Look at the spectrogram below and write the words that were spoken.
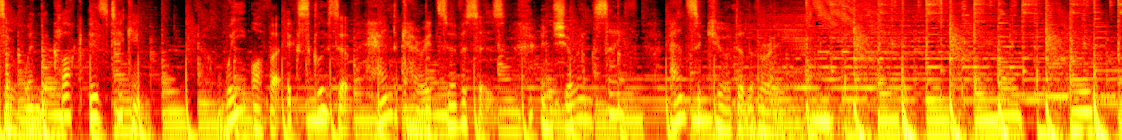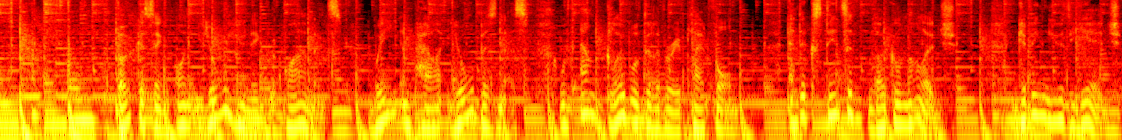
So when the clock is ticking, we offer exclusive hand-carried services, ensuring safe and secure delivery. Focusing on your unique requirements, we empower your business with our global delivery platform and extensive local knowledge, giving you the edge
